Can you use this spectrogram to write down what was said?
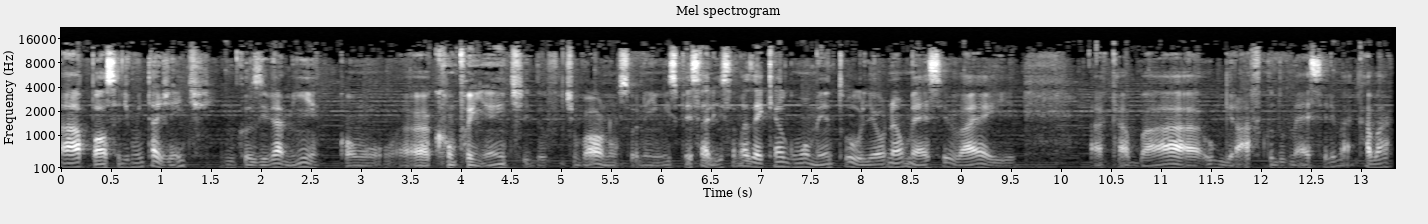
A aposta de muita gente, inclusive a minha, como acompanhante do futebol, não sou nenhum especialista, mas é que em algum momento o Lionel Messi vai acabar, o gráfico do Messi ele vai acabar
